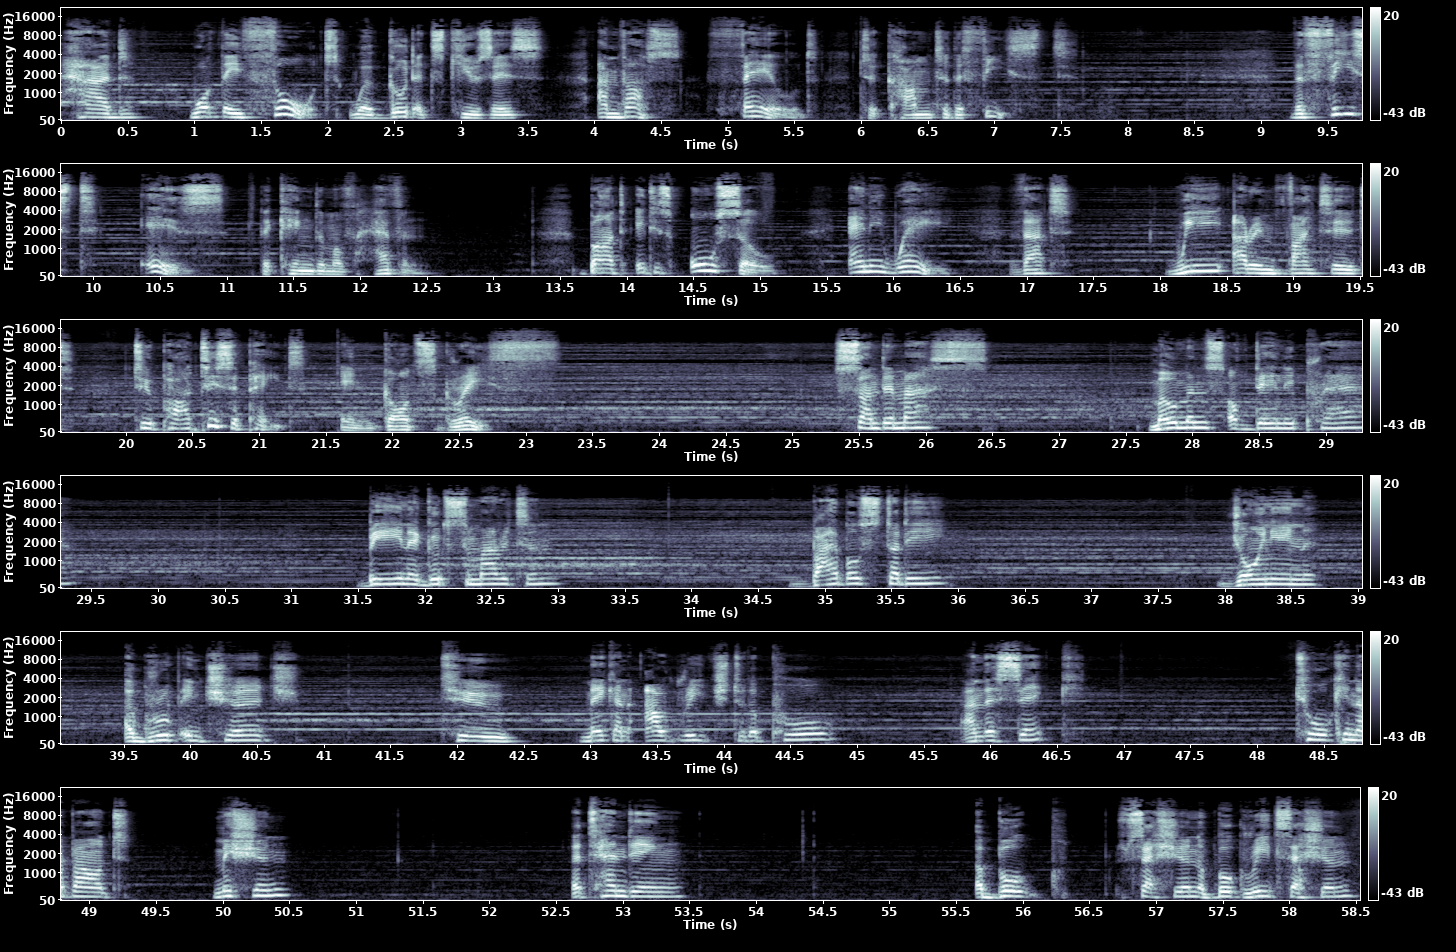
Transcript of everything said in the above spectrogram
had what they thought were good excuses and thus failed to come to the feast. The feast is the kingdom of heaven, but it is also any way that we are invited to participate in God's grace. Sunday Mass, moments of daily prayer, being a good Samaritan, Bible study, joining a group in church to make an outreach to the poor and the sick, talking about mission, attending a book session, a book read session,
